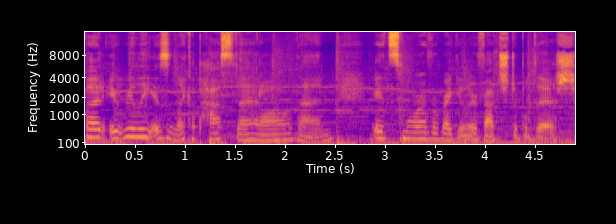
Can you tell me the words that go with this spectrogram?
but it really isn't like a pasta at all then. It's more of a regular vegetable dish.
